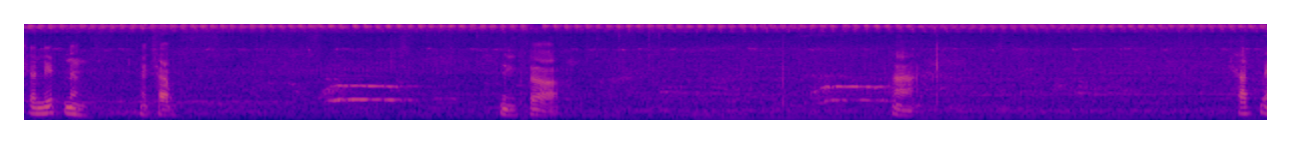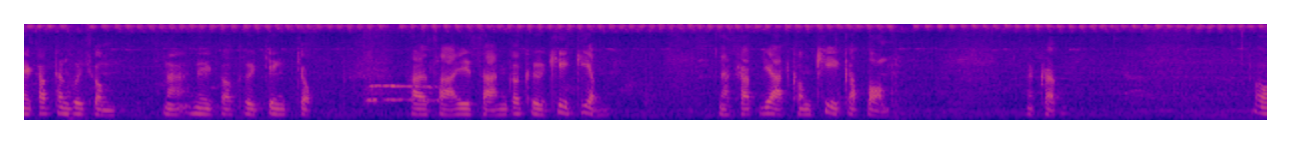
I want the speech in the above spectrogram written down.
ชนิดหนึ่งนะครับ นี่ก็ อ่า ชัดไหมครับท่านผู้ชมนะนี่ก็คือจริงจก ภาษาอีสานก็คือขี้เกียมนะครับญาติของขี้กระป๋อมนะครับ โอ้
